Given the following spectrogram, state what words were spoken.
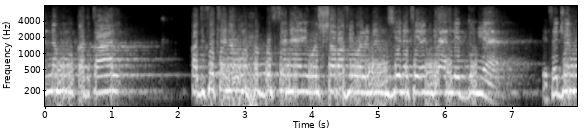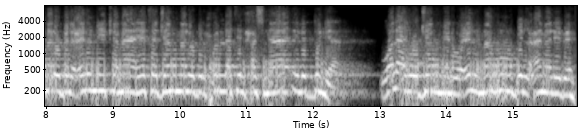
أنه قد قال قد فتنه حب الثناء والشرف والمنزلة عند أهل الدنيا يتجمل بالعلم كما يتجمل بالحلة الحسناء للدنيا ولا يجمل علمه بالعمل به.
